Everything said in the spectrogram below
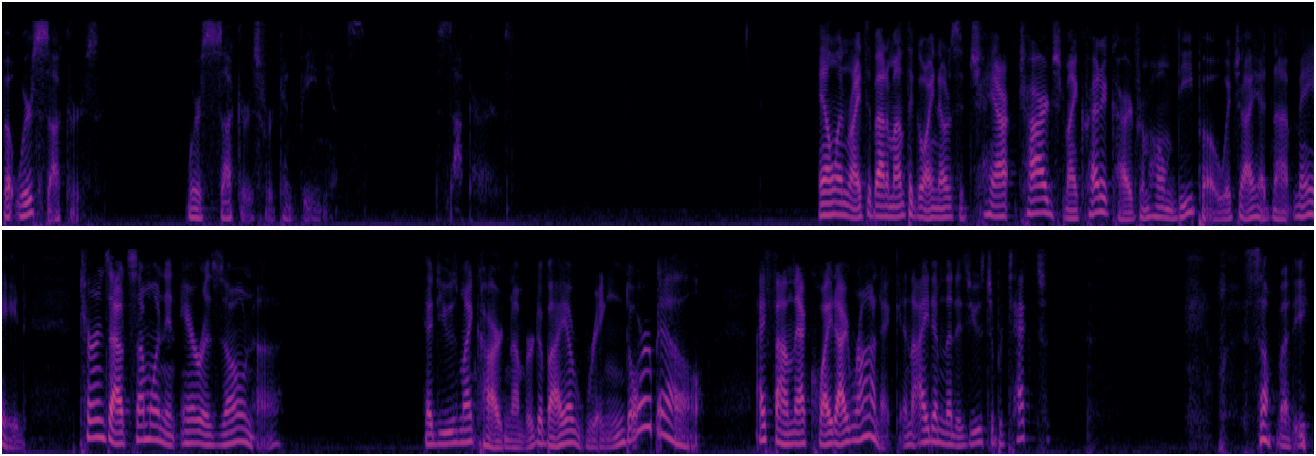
But we're suckers. We're suckers for convenience. Suckers. Ellen writes About a month ago, I noticed it char- charged my credit card from Home Depot, which I had not made. Turns out someone in Arizona had used my card number to buy a ring doorbell. I found that quite ironic. An item that is used to protect somebody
